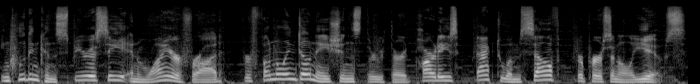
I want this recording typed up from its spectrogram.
including conspiracy and wire fraud, for funneling donations through third parties back to himself for personal use.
